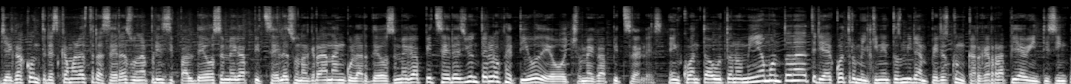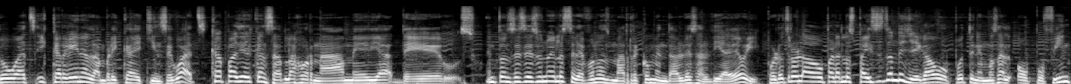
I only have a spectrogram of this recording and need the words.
Llega con tres cámaras traseras, una principal de 12 megapíxeles, una gran angular de 12 megapíxeles y un teleobjetivo de 8 megapíxeles. En cuanto a autonomía, monta una batería de 4500 mAh con carga rápida de 25 watts y carga inalámbrica de 15 watts, capaz de alcanzar la jornada media de uso. Entonces es uno de los teléfonos más recomendables al día de hoy. Por otro lado, para los países donde llega Oppo tenemos al Oppo Find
